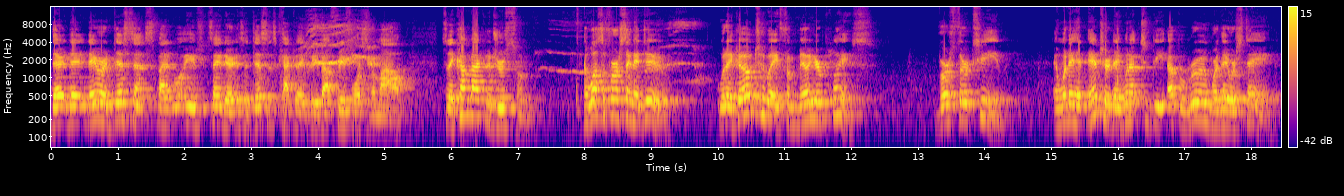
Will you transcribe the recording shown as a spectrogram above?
they, they were a distance, by what he's saying there is a distance calculated to be about three fourths of a mile. So they come back to Jerusalem. And what's the first thing they do? Well, they go to a familiar place. Verse 13. And when they had entered, they went up to the upper room where they were staying.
